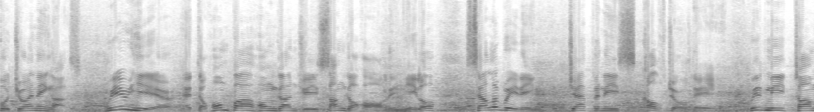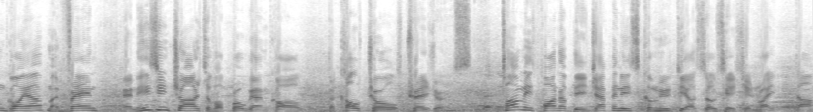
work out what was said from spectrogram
For joining us. We're here at the Honpa Hongwanji Sangha Hall in Hilo celebrating Japanese Cultural Day. With me, Tom Goya, my friend, and he's in charge of a program called the Cultural Treasures. Tom is part of the Japanese Community Association, right, Tom?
